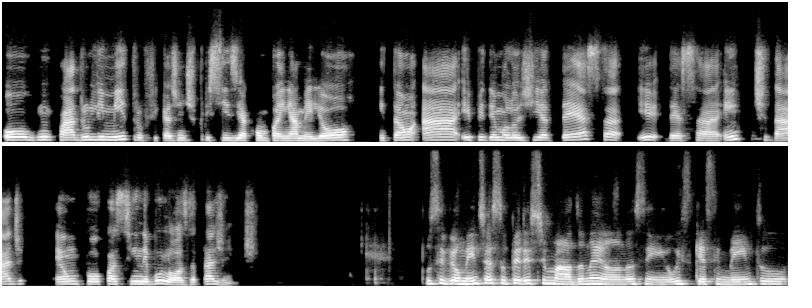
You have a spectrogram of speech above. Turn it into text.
ou algum quadro limítrofe que a gente precise acompanhar melhor. Então, a epidemiologia dessa, dessa entidade é um pouco assim nebulosa para a gente possivelmente é superestimado, né, Ana? Assim, o esquecimento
